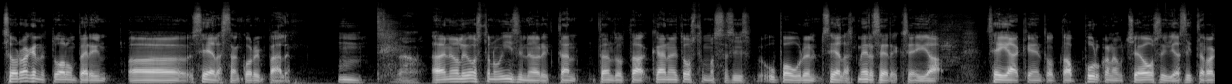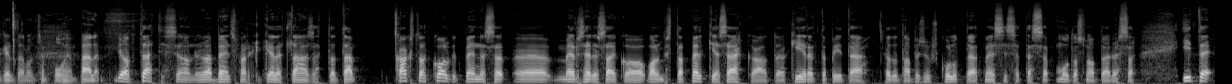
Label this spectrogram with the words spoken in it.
Se on rakennettu alun perin äh, CLSn korin päälle. Mm. Ää, ne oli ostanut insinöörit tämän, tämän tota, käyneet ostamassa siis upouuden CLS Mercedeksen ja sen jälkeen tota, purkanut se osin ja sitten rakentanut sen pohjan päälle. Joo, tähti se on hyvä benchmarkki kelle tahansa. Tota, 2030 mennessä Mercedes aikoo valmistaa pelkkiä sähköautoja. Kiirettä pitää. Katsotaan, pysyykö kuluttajat messissä tässä muutosnopeudessa. Itse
